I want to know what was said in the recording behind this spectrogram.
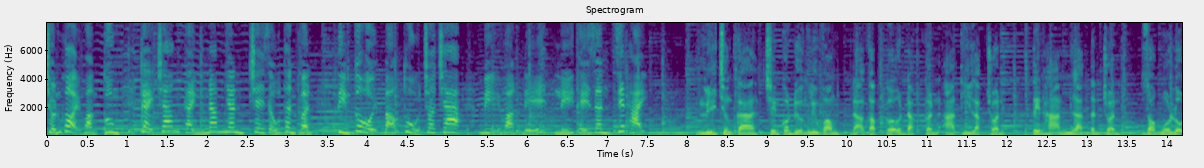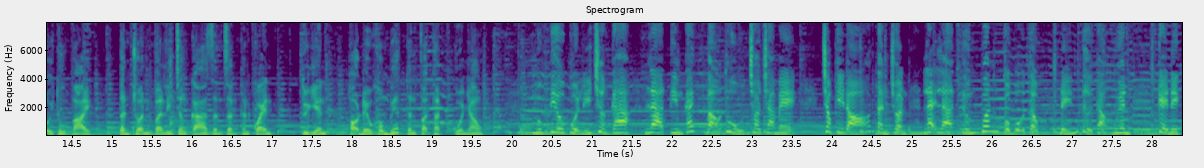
trốn khỏi hoàng cung, cải trang thành nam nhân che giấu thân phận, tìm cơ hội báo thù cho cha bị hoàng đế Lý Thế Dân giết hại. Lý Trường Ca trên con đường lưu vong đã gặp gỡ đặc cần A Thi Lạc Chuẩn, tên Hán là Tần Chuẩn, do ngô lỗi thủ vai. Tần Chuẩn và Lý Trường Ca dần dần thân quen. Tuy nhiên, họ đều không biết thân phận thật của nhau. Mục tiêu của Lý Trường Ca là tìm cách báo thù cho cha mẹ. Trong khi đó, Tần Chuẩn lại là tướng quân của bộ tộc đến từ Thảo Nguyên, kẻ địch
